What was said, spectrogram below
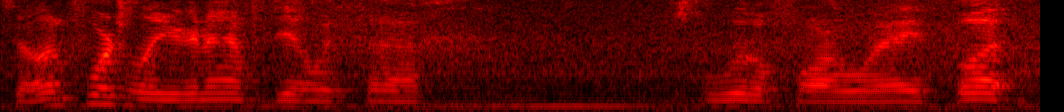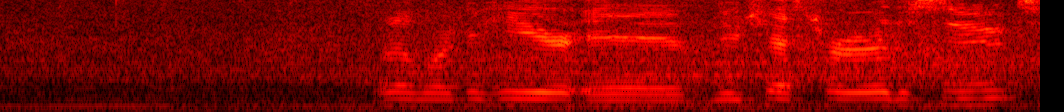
So unfortunately, you're gonna have to deal with uh, just a little far away. But what I'm working here is new chest for the suit.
